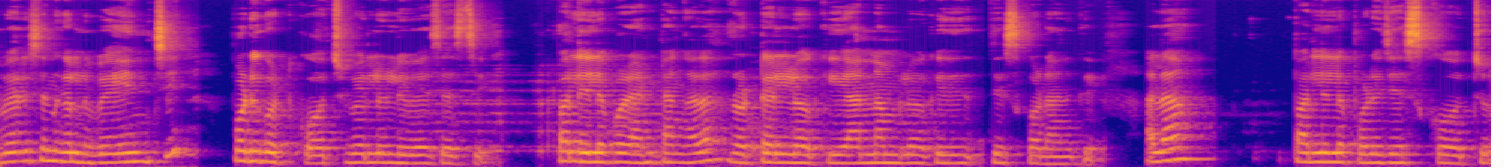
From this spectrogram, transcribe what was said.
వేరుశనగలను వేయించి పొడి కొట్టుకోవచ్చు. వెల్లుల్లి వేసేసి. పల్లీల పొడి అంటాం కదా రొట్టెల్లోకి అన్నంలోకి తీసుకోవడానికి. అలా పల్లీల పొడి చేసుకోవచ్చు.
